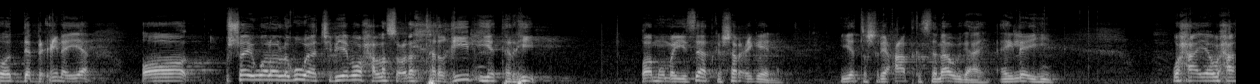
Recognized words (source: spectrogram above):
oo dabcinaya oo shay waloo lagu waajibiyaba waxa la socda tarkiib iyo tarhiib. Waa mumayisaadka sharcigeenna iyo tashriicaadka samaawiga ah ay leeyihiin. Waxa ayaa waxaa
